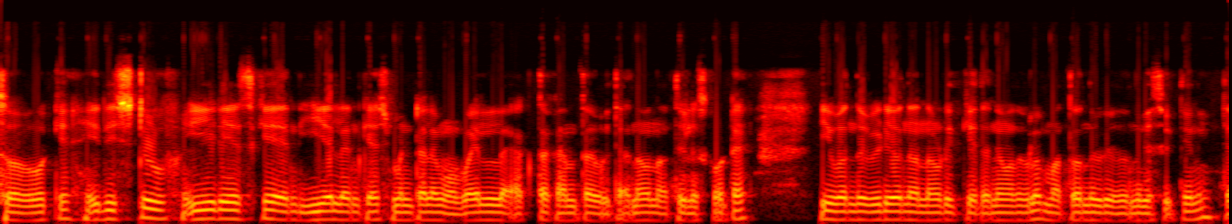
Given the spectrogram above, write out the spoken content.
ಸೊ ಓಕೆ ಇದಿಷ್ಟು ಇ ಡಿ ಎಸ್ಗೆ ಇ ಎಲ್ ಎನ್ಕ್ಯಾಶ್ಮೆಂಟಲ್ಲಿ ಮೊಬೈಲ್ ಆಗ್ತಕ್ಕಂಥ ವಿಧಾನವನ್ನು ತಿಳಿಸ್ಕೊಟ್ಟೆ. ಈ ಒಂದು ವಿಡಿಯೋನ ನೋಡಿದ್ದಕ್ಕೆ ಧನ್ಯವಾದಗಳು. ಮತ್ತೊಂದು ವಿಡಿಯೋದೊಂದಿಗೆ ಸಿಗ್ತೀನಿ. ಥ್ಯಾಂಕ್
